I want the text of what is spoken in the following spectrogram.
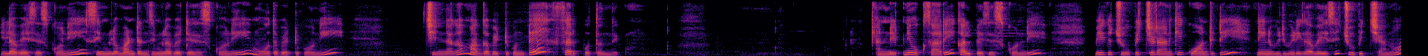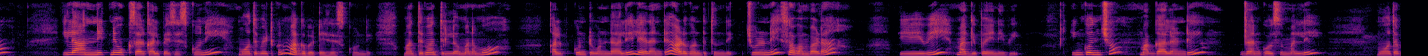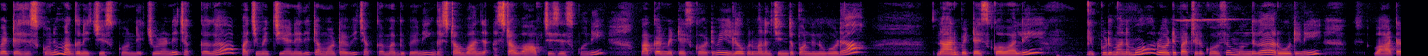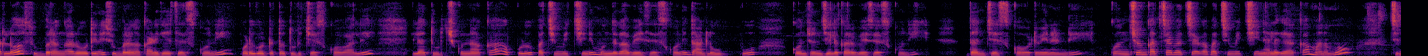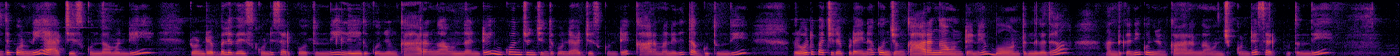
ఇలా వేసేసుకొని సిమ్లో మంటను సిమ్లో పెట్టేసుకొని మూత పెట్టుకొని చిన్నగా మగ్గ పెట్టుకుంటే సరిపోతుంది. అన్నిటినీ ఒకసారి కలిపేసేసుకోండి. మీకు చూపించడానికి క్వాంటిటీ నేను విడివిడిగా వేసి చూపించాను. ఇలా అన్నిటినీ ఒకసారి కలిపేసేసుకొని మూత పెట్టుకొని మగ్గ పెట్టేసేసుకోండి. మధ్య మధ్యలో మనము కలుపుకుంటూ ఉండాలి లేదంటే అడుగంటుతుంది చూడండి సగం బడ ఇవి మగ్గిపోయినవి. ఇంకొంచెం మగ్గాలండి. దానికోసం మళ్ళీ మూత పెట్టేసేసుకొని మగ్గనిచ్చేసుకోండి. చూడండి చక్కగా పచ్చిమిర్చి అనేది టమాటోవి చక్కగా మగ్గిపోయినాయి. ఇంకా స్టవ్ ఆన్ స్టవ్ ఆఫ్ చేసేసుకొని పక్కన పెట్టేసుకోవటమే. ఈ లోపల మనం చింతపండును కూడా నానబెట్టేసుకోవాలి. ఇప్పుడు మనము రోటి పచ్చడి కోసం ముందుగా రోటిని వాటర్లో శుభ్రంగా రోటిని శుభ్రంగా కడిగేసేసుకొని పొడిగొడ్డతో తుడిచేసుకోవాలి. ఇలా తుడుచుకున్నాక ఇప్పుడు పచ్చిమిర్చిని ముందుగా వేసేసుకొని దాంట్లో ఉప్పు కొంచెం జీలకర్ర వేసేసుకొని దంచేసుకోవటమేనండి. కొంచెం కచ్చాపచ్చాగా పచ్చిమిర్చి నలిగాక మనము చింతపండుని యాడ్ చేసుకుందామండి. రెండు రెబ్బలు వేసుకోండి సరిపోతుంది. లేదు కొంచెం కారంగా ఉందంటే ఇంకొంచెం చింతపండు యాడ్ చేసుకుంటే కారం అనేది తగ్గుతుంది. రోటి పచ్చడి ఎప్పుడైనా కొంచెం కారంగా ఉంటేనే బాగుంటుంది కదా. అందుకని కొంచెం కారంగా ఉంచుకుంటే సరిపోతుంది.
